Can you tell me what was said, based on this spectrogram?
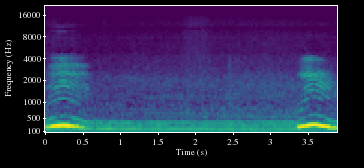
Mmm. Mmm.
